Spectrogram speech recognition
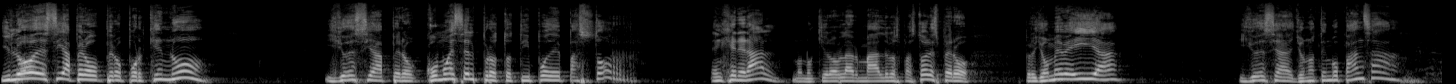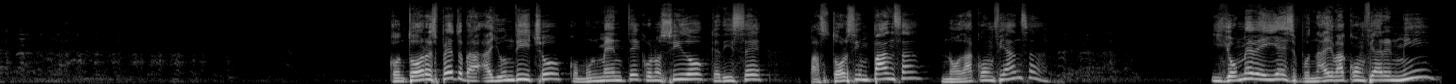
Y luego decía, pero, pero ¿por qué no? Y yo decía, pero ¿cómo es el prototipo de pastor? En general, no, no quiero hablar mal de los pastores, pero, pero yo me veía y yo decía, yo no tengo panza. Con todo respeto, hay un dicho comúnmente conocido que dice, pastor sin panza no da confianza. Y yo me veía y dice, pues nadie va a confiar en mí.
